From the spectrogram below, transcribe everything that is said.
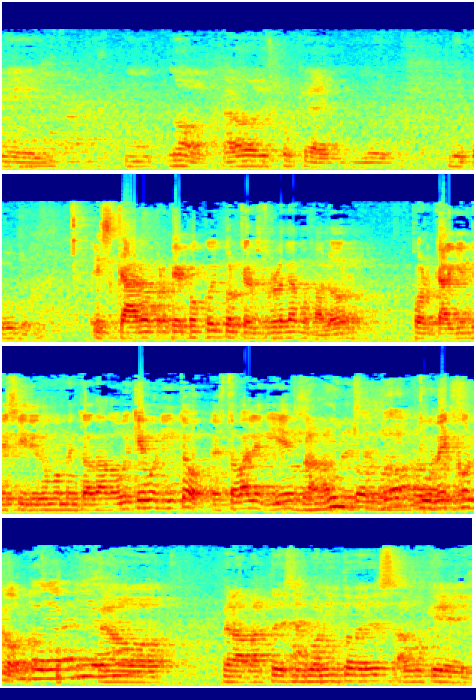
muy. No, claro, es porque hay muy, muy poco. Es caro porque hay poco y porque nosotros le damos valor. Porque alguien decidió en un momento dado, uy, qué bonito, esto vale 10. O sea, aparte de ser bonito- Tú ves con oro. Pero, pero aparte de ser bonito, es algo que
